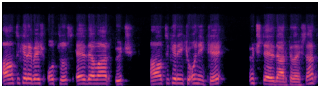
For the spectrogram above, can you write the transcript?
6 kere 5 30. Elde var 3. 6 kere 2 12. 3 de elde arkadaşlar.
